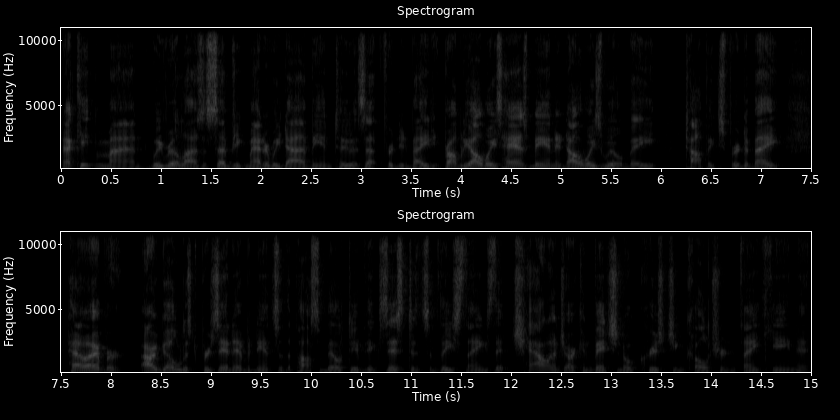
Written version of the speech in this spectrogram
Now, keep in mind, we realize the subject matter we dive into is up for debate. It probably always has been, and always will be topics for debate. However, our goal is to present evidence of the possibility of the existence of these things that challenge our conventional Christian culture and thinking, and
